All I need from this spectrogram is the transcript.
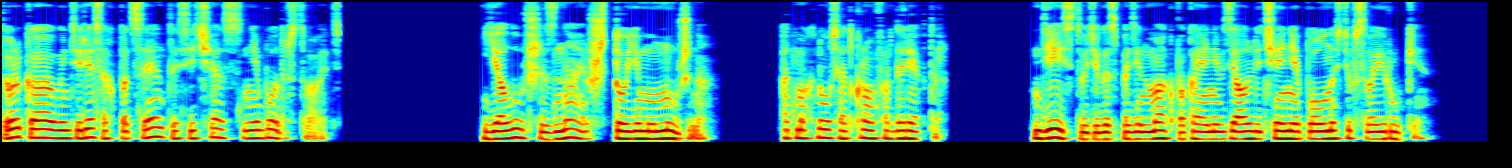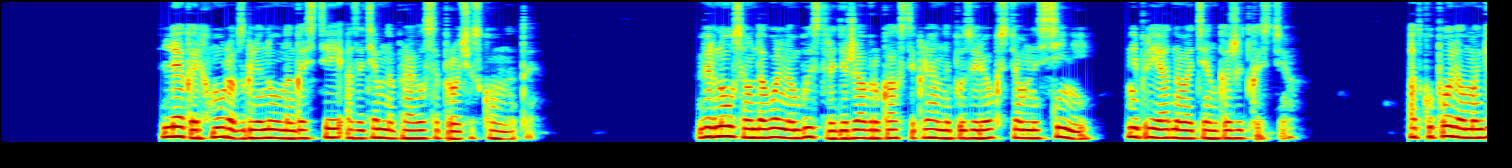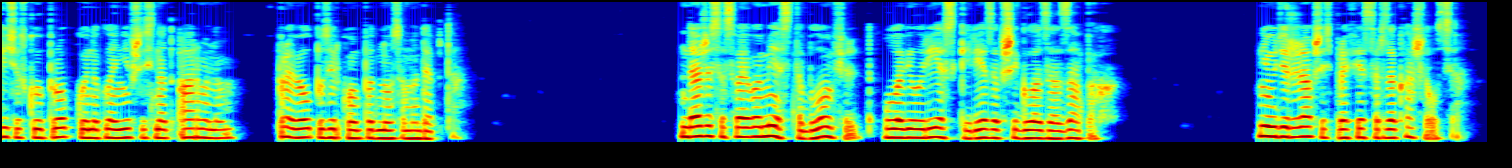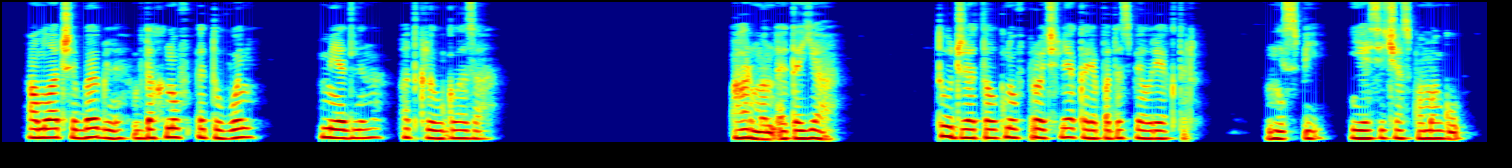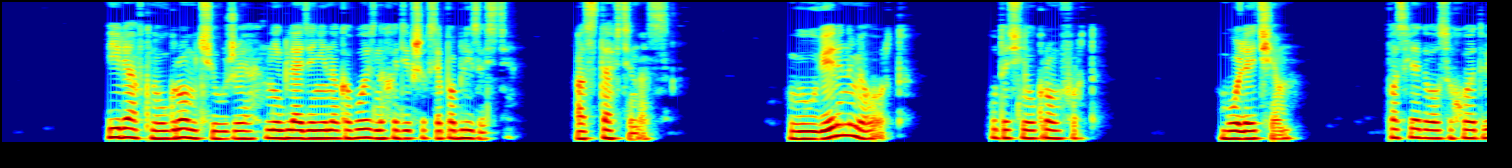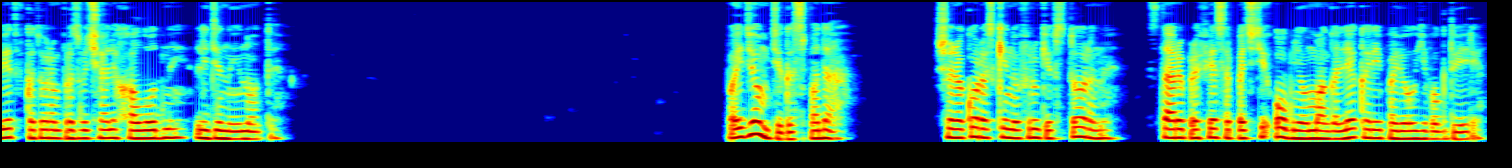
Только в интересах пациента сейчас не бодрствовать. «Я лучше знаю, что ему нужно», — отмахнулся от Кромфорда ректор. «Действуйте, господин Мак, пока я не взял лечение полностью в свои руки». Лекарь хмуро взглянул на гостей, а затем направился прочь из комнаты. Вернулся он довольно быстро, держа в руках стеклянный пузырек с темно-синей, неприятного оттенка жидкостью. Откупорил магическую пробку и, наклонившись над Арманом, провел пузырьком под носом адепта. Даже со своего места Бломфельд уловил резкий, резавший глаза запах. Не удержавшись, профессор закашлялся, а младший Бегли, вдохнув эту вонь, медленно открыл глаза. «Арман, это я!» Тут же, оттолкнув прочь лекаря, подоспел ректор. «Не спи, я сейчас помогу». И рявкнул громче уже, не глядя ни на кого из находившихся поблизости. «Оставьте нас». «Вы уверены, милорд?» — уточнил Кромфорд. «Более чем». Последовал сухой ответ, в котором прозвучали холодные ледяные ноты. «Пойдемте, господа». Широко раскинув руки в стороны, старый профессор почти обнял мага-лекаря и повел его к двери.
